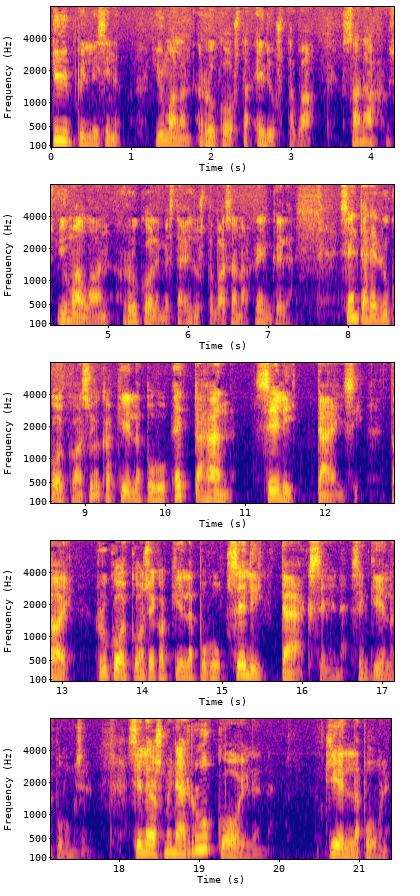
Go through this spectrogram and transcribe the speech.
tyypillisin Jumalan rukousta edustava sana, Jumalaan rukoilemista edustava sana krenkille. Sen tähden rukoilkoon syökä kielellä puhuu, että hän selittäisi. Tai rukoilkoon sekä kielellä puhuu selittääkseen sen kielellä puhumisen. Sillä jos minä rukoilen, kielellä puhuminen,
